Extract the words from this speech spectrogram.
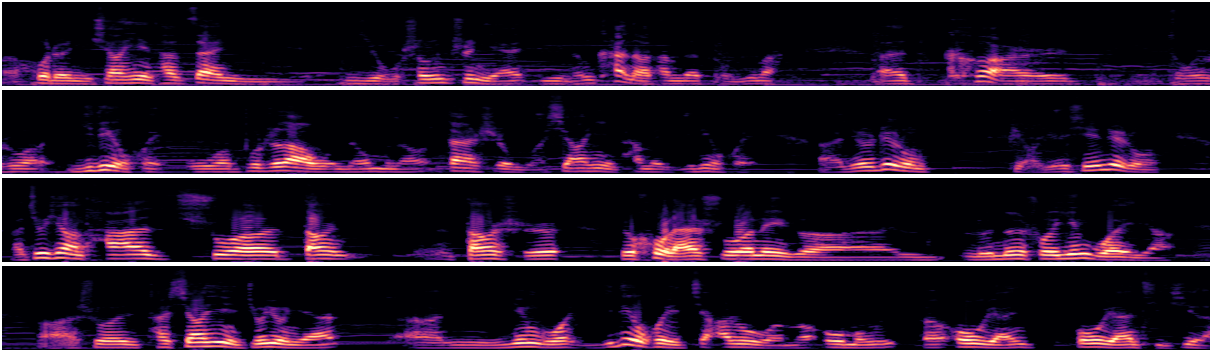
啊，或者你相信他在你有生之年你能看到他们的统一吗？呃，科尔总是说一定会，我不知道我能不能，但是我相信他们一定会啊，就是这种表决心，这种啊，就像他说当当时就后来说那个伦敦说英国一样啊，说他相信九九年啊，你英国一定会加入我们欧盟呃欧元欧元体系的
